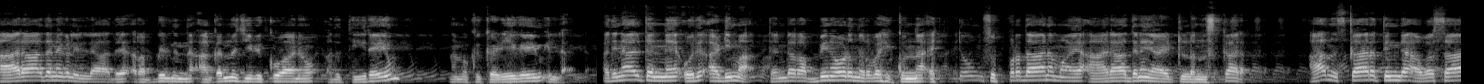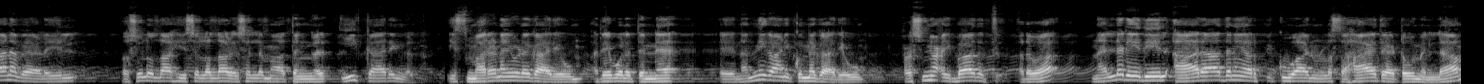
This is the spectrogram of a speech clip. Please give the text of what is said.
ആരാധനകളില്ലാതെ റബ്ബിൽ നിന്ന് അകന്നു ജീവിക്കുവാനോ അത് തീരെയും നമുക്ക് കഴിയുകയും ഇല്ല. അതിനാൽ തന്നെ ഒരു അടിമ തന്റെ റബ്ബിനോട് നിർവഹിക്കുന്ന ഏറ്റവും സുപ്രധാനമായ ആരാധനയായിട്ടുള്ള നിസ്കാരം. ആ നിസ്കാരത്തിന്റെ അവസാന വേളയിൽ റസൂലുല്ലാഹി സല്ലാ അലൈവല്ല തങ്ങൾ ഈ കാര്യങ്ങൾ ഈ സ്മരണയുടെ കാര്യവും അതേപോലെ തന്നെ നന്ദി കാണിക്കുന്ന കാര്യവും പ്രശ്ന ഇബാദത്ത് അഥവാ നല്ല രീതിയിൽ ആരാധന അർപ്പിക്കുവാനുള്ള സഹായതേട്ടവുമെല്ലാം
